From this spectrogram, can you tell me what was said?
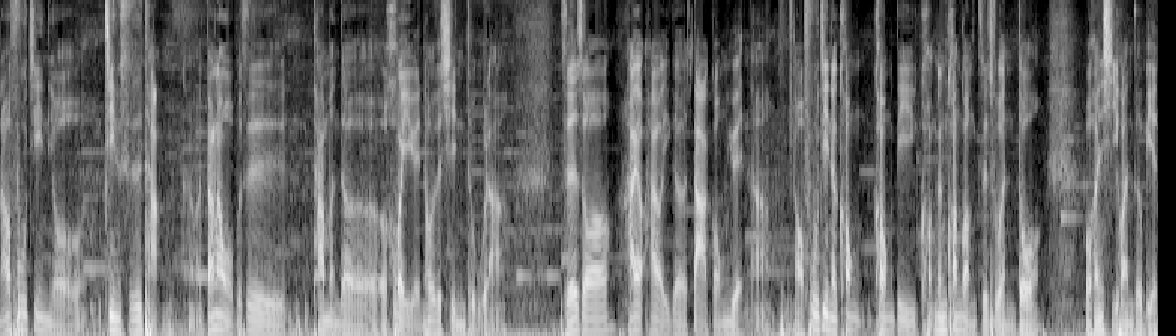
然后附近有静思堂啊，当然我不是他们的会员或者是信徒啦，只是说还有还有一个大公园啊，哦，附近的空空地宽跟宽广之处很多，我很喜欢这边，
